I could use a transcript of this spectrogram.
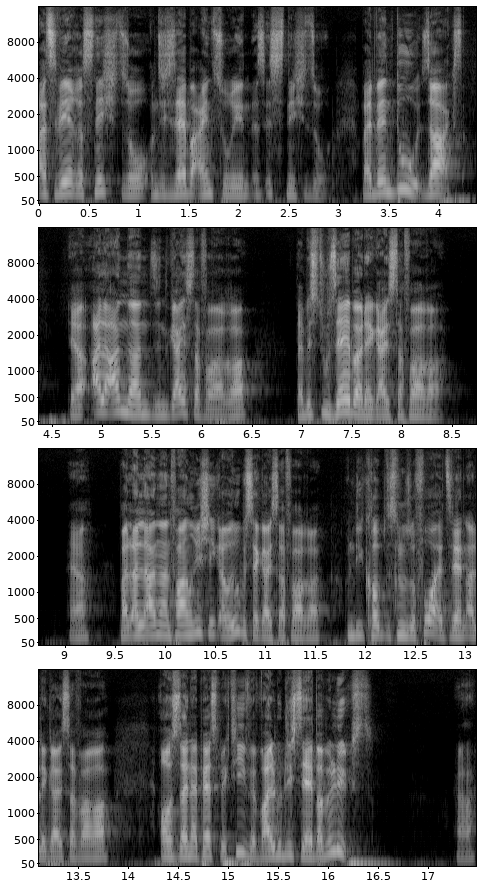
als wäre es nicht so und sich selber einzureden, es ist nicht so. Weil wenn du sagst, ja, alle anderen sind Geisterfahrer, dann bist du selber der Geisterfahrer. Ja, weil alle anderen fahren richtig, aber du bist der Geisterfahrer. Und die kommt es nur so vor, als wären alle Geisterfahrer aus deiner Perspektive, weil du dich selber belügst. Ja, und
